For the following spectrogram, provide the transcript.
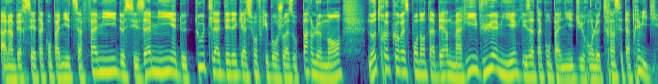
Alain Berset est accompagné de sa famille, de ses amis et de toute la délégation fribourgeoise au Parlement. Notre correspondante à Berne, Marie Vuamier, les a accompagnés durant le train cet après-midi.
